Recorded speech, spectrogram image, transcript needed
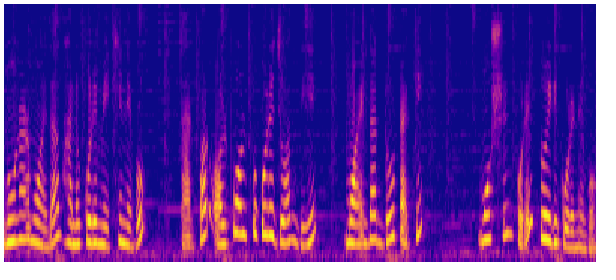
নুন আর ময়দা ভালো করে মেখে নেব। তারপর অল্প অল্প করে জল দিয়ে ময়দার ডোটাকে মসৃণ করে তৈরি করে নেব।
